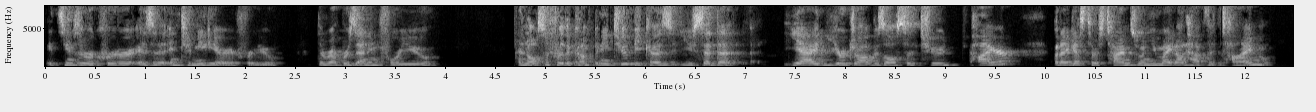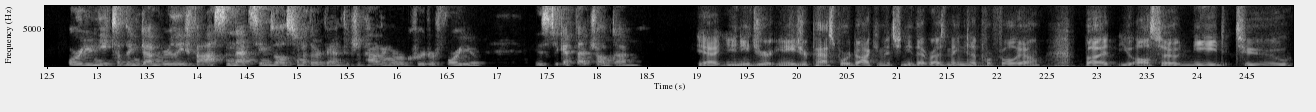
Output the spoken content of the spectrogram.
it seems a recruiter is an intermediary for you. They're representing for you and also for the company too because you said that yeah your job is also to hire but i guess there's times when you might not have the time or you need something done really fast. And that seems also another advantage of having a recruiter for you is to get that job done yeah, you need your you need your passport documents. You need that resume, you need a portfolio, but you also need to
